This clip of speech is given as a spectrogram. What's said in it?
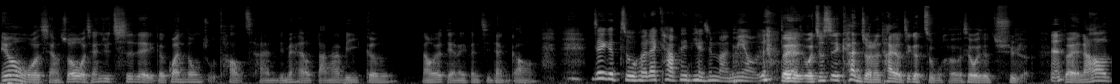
因为我想说，我先去吃了一个关东煮套餐，里面还有达阿 V 哥。然后我又点了一份鸡蛋糕，这个组合在咖啡店是蛮妙的。对，我就是看准了他有这个组合，所以我就去了。对，然后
